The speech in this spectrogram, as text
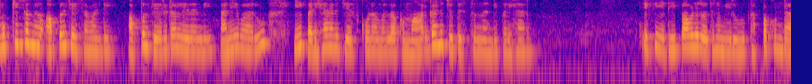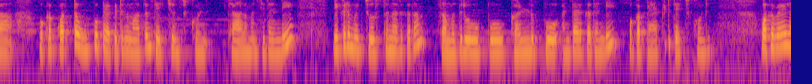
ముఖ్యంగా మేము అప్పులు చేశామండి. అప్పులు తీరడం లేదండి. అనేవారు ఈ పరిహారాన్ని చేసుకోవడం వల్ల ఒక మార్గాన్ని చూపిస్తుందండి పరిహారం. ఇక ఈ దీపావళి రోజున మీరు తప్పకుండా ఒక కొత్త ఉప్పు ప్యాకెట్ని మాత్రం తెచ్చి ఉంచుకోండి. చాలా మంచిదండి. ఇక్కడ మీరు చూస్తున్నారు కదా సముద్ర ఉప్పు కళ్ళుప్పు అంటారు కదండి ఒక ప్యాకెట్ తెచ్చుకోండి. ఒకవేళ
